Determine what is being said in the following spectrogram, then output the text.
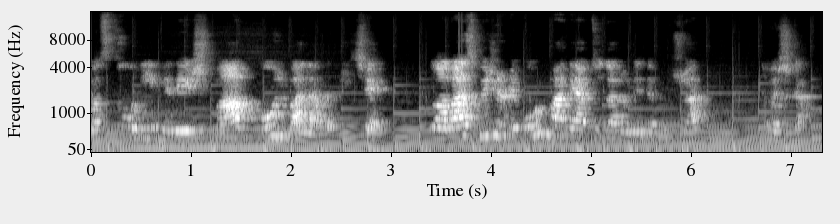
વસ્તુઓની વિદેશમાં બોલબાલા વધી છે. તો આવા સ્પેશિયલ રિપોર્ટ માટે આપ જોતા રહો ગુજરાત. નમસ્કાર.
